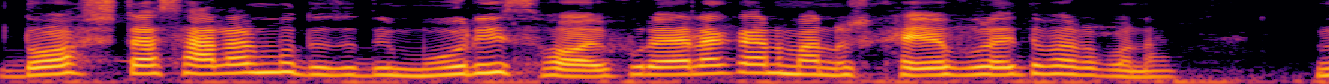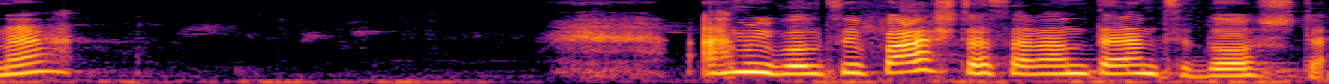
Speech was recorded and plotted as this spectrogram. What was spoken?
দশটা সারার মধ্যে যদি মরিচ হয়, পুরো এলাকার মানুষ খাইয়া ফুরাইতে পারব না। না? আমি বলছি পাঁচটা সার আনতে আনছি দশটা।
